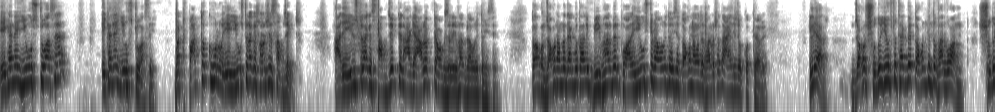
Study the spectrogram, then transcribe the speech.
এখানে ইউজ টু আছে, এখানে ইউজ টু আছে। বাট পার্থক্য হলো, এই ইউজ টুর আগে সরাসরি সাবজেক্ট আর এই ইউজ টুর আগে সাবজেক্টের আগে আরও একটা অক্সিলারি ভার্ব ব্যবহৃত হয়েছে। তখন যখন আমরা দেখব তাহলে বি ভার্বের পরে ইউজ টু ব্যবহৃত হয়েছে, তখন আমাদের ভার্বের সাথে আইনজি যোগ করতে হবে। ক্লিয়ার যখন শুধু ইউজ টু থাকবে, তখন কিন্তু ভার্ব ওয়ান শুধু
